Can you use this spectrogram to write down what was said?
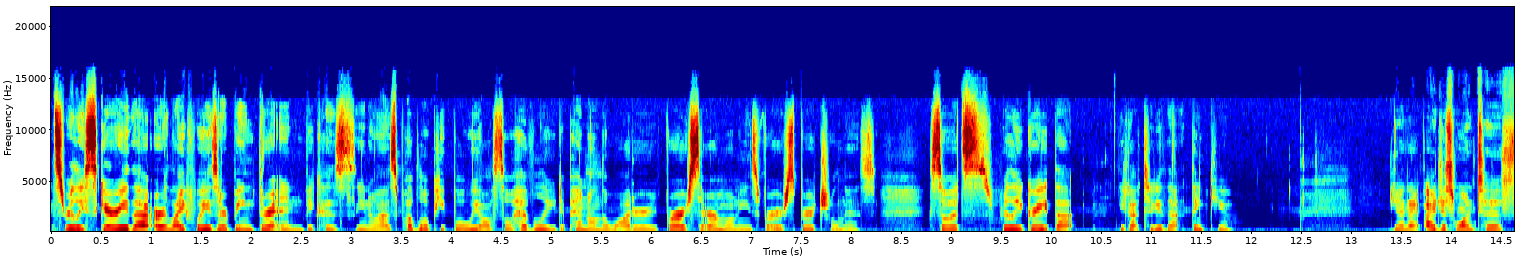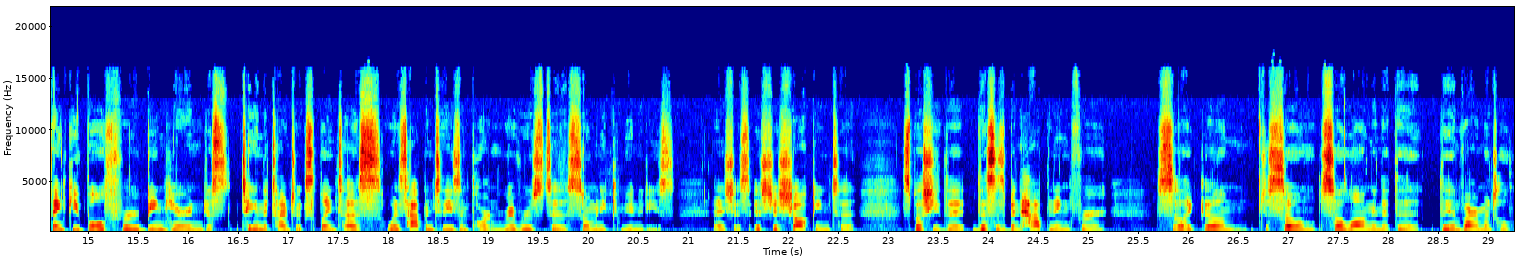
it's really scary that our lifeways are being threatened because, you know, as Pueblo people, we also heavily depend on the water for our ceremonies, for our spiritualness. So it's really great that you got to do that. Thank you. Yeah, and I, I just want to thank you both for being here and just taking the time to explain to us what has happened to these important rivers to so many communities. And it's just it's just shocking to, especially that this has been happening for, so, like um, just so so long, and that the the environmental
